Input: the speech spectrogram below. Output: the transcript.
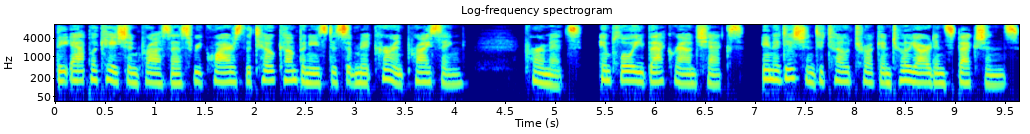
The application process requires the tow companies to submit current pricing, permits, employee background checks, in addition to tow truck and tow yard inspections.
